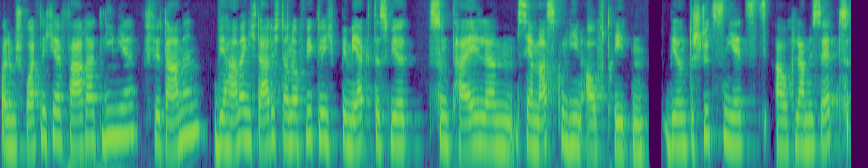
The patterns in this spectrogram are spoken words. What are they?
vor allem sportliche Fahrradlinie für Damen. Wir haben eigentlich dadurch dann auch wirklich bemerkt, dass wir zum Teil ähm, sehr maskulin auftreten. Wir unterstützen jetzt auch La Musette.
